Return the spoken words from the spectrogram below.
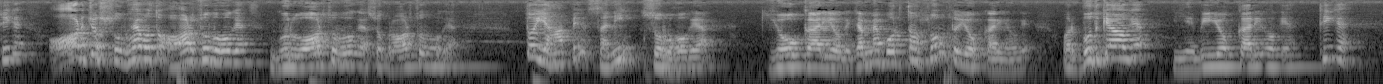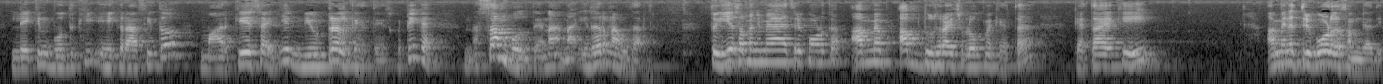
ठीक है? और जो शुभ है वो तो और शुभ हो गया, गुरु और शुभ हो गया, शुक्र और शुभ हो गया। तो यहाँ पे शनि शुभ हो गया, योगकारी हो गया। जब मैं बोलता हूँ शुभ तो योगकारी हो गया। और बुद्ध क्या हो गया? ये भी योगकारी हो गया, ठीक है? लेकिन बुद्ध की एक राशि तो मार्केस है, ये न्यूट्रल कहते हैं इसको, ठीक है? ना सम बोलते हैं, ना ना इधर, ना उधर। तो ये समझ में आया त्रिकोण का? अब मैं, अब दूसरा श्लोक में कहता है कहता है कि अब मैंने त्रिकोण का समझा दी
